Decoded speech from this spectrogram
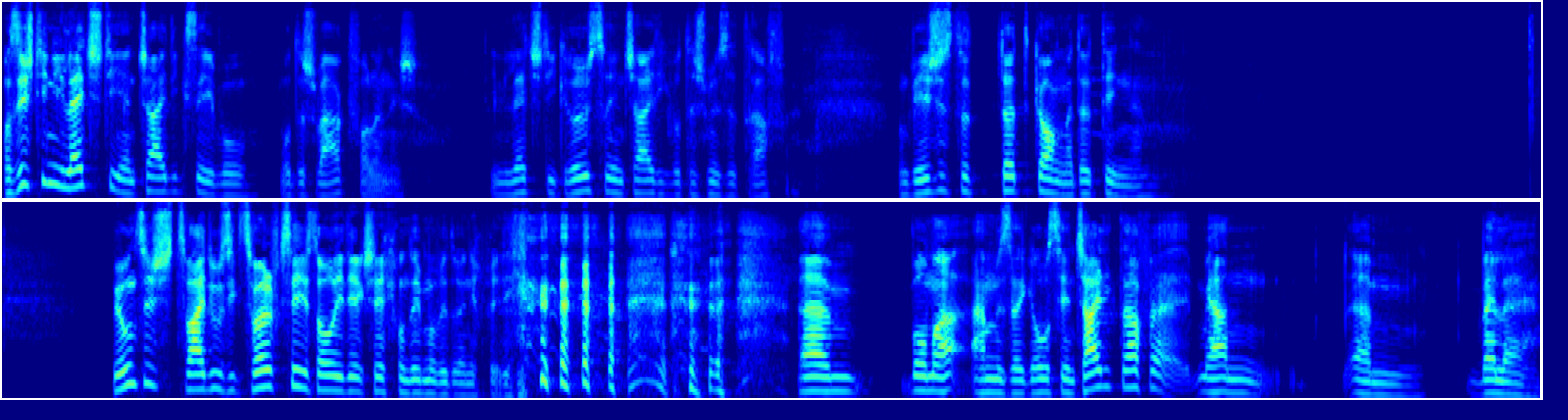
Was ist deine letzte Entscheidung, die wo dir schwer gefallen ist? Deine letzte größere Entscheidung, die du treffen musst? Und wie ist es dort gegangen, dort drinnen? Bei uns war es 2012, sorry, die Geschichte kommt immer wieder, wenn ich predige. ähm, wo wir haben eine große Entscheidung getroffen. Wir haben ähm, ein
